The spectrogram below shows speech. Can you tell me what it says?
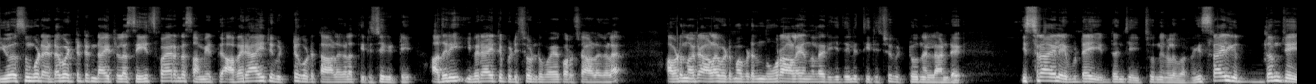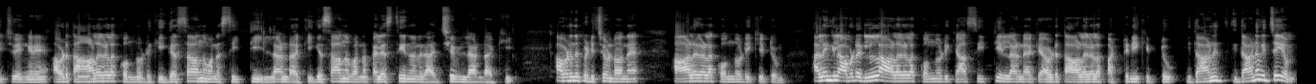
യു എസും കൂടെ ഇടപെട്ടിട്ടുണ്ടായിട്ടുള്ള സീസ് ഫയറിന്റെ സമയത്ത് അവരായിട്ട് വിട്ടുകൊടുത്ത ആളുകളെ തിരിച്ചു കിട്ടി. അതിന് ഇവരായിട്ട് പിടിച്ചുകൊണ്ടുപോയ കുറച്ച് ആളുകളെ അവിടെ നിന്ന് ഒരാളെ വിടുമ്പോൾ ഇവിടെ നിന്ന് നൂറാളെ എന്നുള്ള രീതിയിൽ തിരിച്ചു വിട്ടു എന്നല്ലാണ്ട് ഇസ്രായേൽ എവിടെ യുദ്ധം ജയിച്ചു നിങ്ങൾ പറഞ്ഞു. ഇസ്രായേൽ യുദ്ധം ജയിച്ചു. എങ്ങനെ? അവിടുത്തെ ആളുകളെ കൊന്നൊടുക്കി. ഗസ എന്ന് പറഞ്ഞ സിറ്റി ഇല്ലാണ്ടാക്കി. ഗസ എന്ന് പറഞ്ഞ പലസ്തീൻ എന്ന് രാജ്യം ഇല്ലാണ്ടാക്കി. അവിടുന്ന് പിടിച്ചുകൊണ്ടുവന്ന ആളുകളെ കൊന്നൊടുക്കിയിട്ടും അല്ലെങ്കിൽ അവിടെ ഉള്ള ആളുകളെ കൊന്നൊടുക്കി ആ സിറ്റി ഇല്ലാണ്ടാക്കി അവിടുത്തെ ആളുകളെ പട്ടിണി കിട്ടു. ഇതാണ് ഇതാണ് വിജയം.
